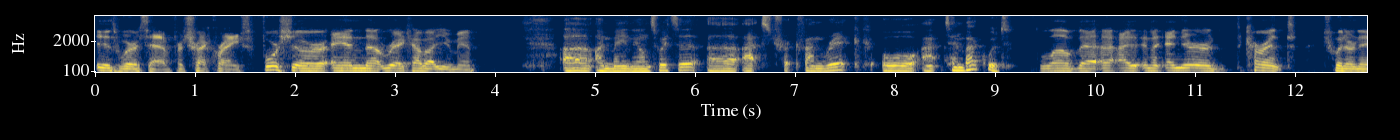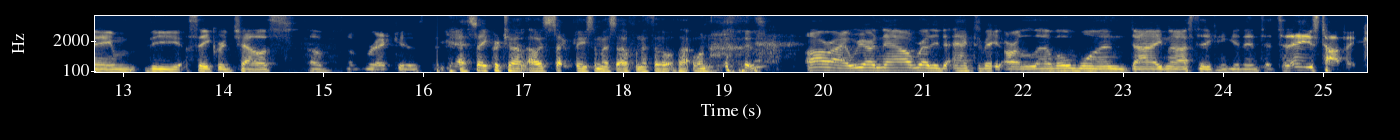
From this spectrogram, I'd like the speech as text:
is where it's at for Trek Ranks for sure. And uh, Rick, how about you, man? Uh, I'm mainly on Twitter uh, at TrekFanRick or at 10 Backward. Love that. I, and, and your current Twitter name, the Sacred Chalice of, of Rick, is. Yeah, Sacred Chalice. I was so pleased with myself when I thought of that one. All right, we are now ready to activate our level one diagnostic and get into today's topic.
